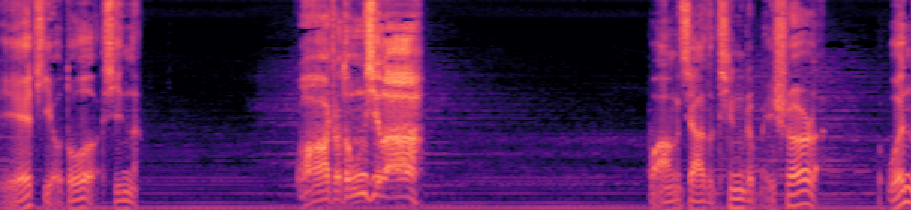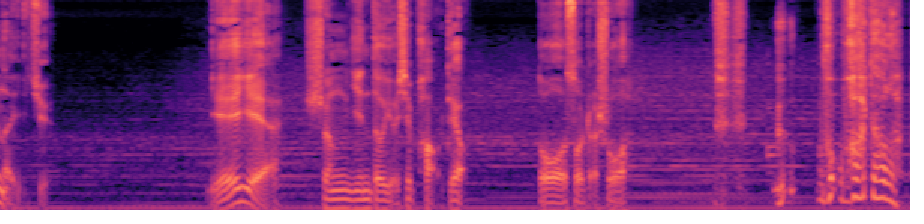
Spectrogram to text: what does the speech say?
别提有多恶心呢！挖着东西了！王瞎子听着没声了，问了一句：“爷爷，声音都有些跑调，哆嗦着说。”挖到了，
